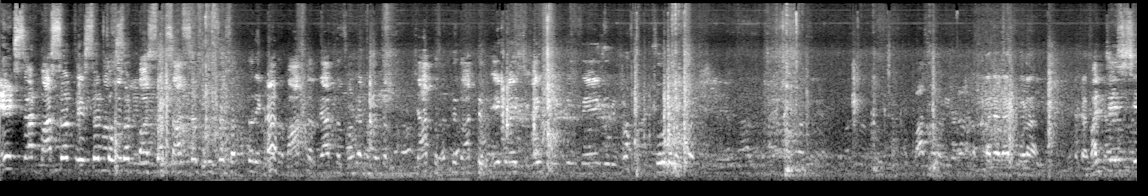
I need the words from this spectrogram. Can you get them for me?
एकसष्ट, बासष्ट, त्रेसष्ट, चौसष्ट पासष्ट सहासष्ट सदुसष्ट, सत्तर, एकाहत्तर, बहात्तर त्र्याहत्तर चौऱ्याहत्तर, पंच्याहत्तर, शहात्तर, सत्तर अठ्ठ्याहत्तर एकोणऐंशी ऐंशी एकवीस बेऐंशी सोळा. पंच्याऐंशी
